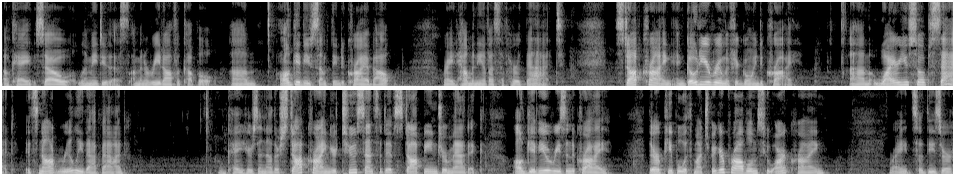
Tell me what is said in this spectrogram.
Okay, so let me do this. I'm going to read off a couple. Um, I'll give you something to cry about, right? How many of us have heard that? Stop crying and go to your room if you're going to cry. Um, why are you so upset? It's not really that bad. Okay, here's another. Stop crying. You're too sensitive. Stop being dramatic. I'll give you a reason to cry. There are people with much bigger problems who aren't crying right? So these are,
